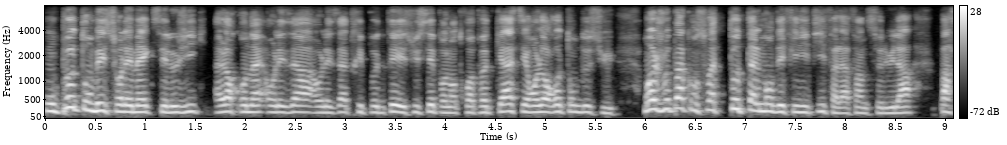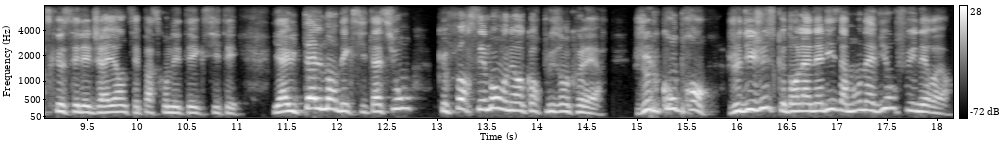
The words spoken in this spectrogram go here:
on peut tomber sur les mecs, c'est logique, alors qu'on on les, a, tripotés et sucés pendant trois podcasts et on leur retombe dessus. Moi, je veux pas qu'on soit totalement définitif à la fin de celui-là parce que c'est les Giants, c'est parce qu'on était excités. Il y a eu tellement d'excitation que forcément, on est encore plus en colère. Je le comprends. Je dis juste que dans l'analyse, à mon avis, on fait une erreur.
